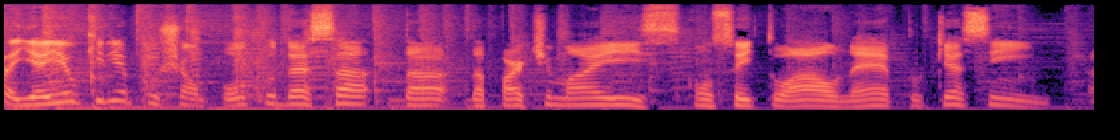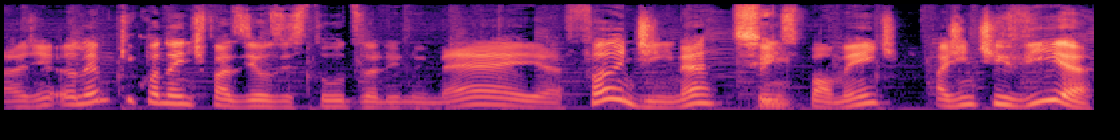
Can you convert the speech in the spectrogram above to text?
Cara, e aí eu queria puxar um pouco dessa da, da parte mais conceitual, né? Porque assim, Gente, eu lembro que quando a gente fazia os estudos ali no IMEA, funding, né? Sim. Principalmente, a gente via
